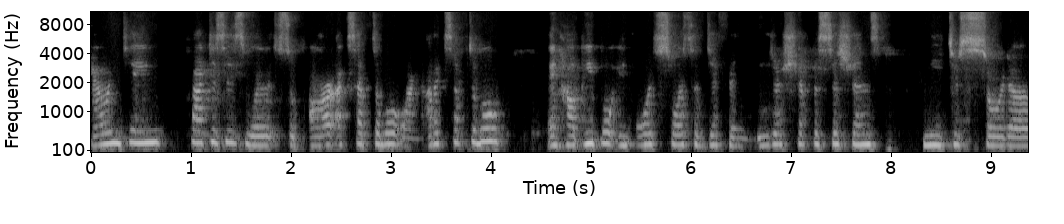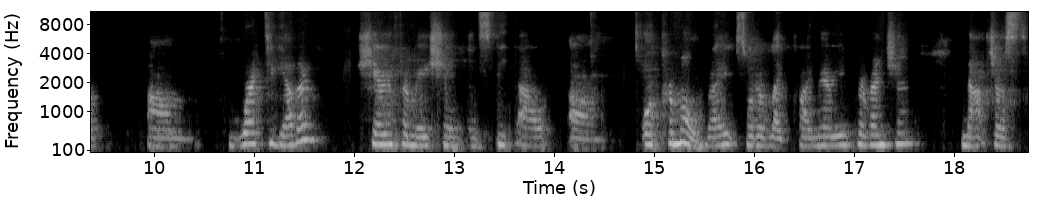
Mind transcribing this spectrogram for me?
parenting practices were so are acceptable or not acceptable and how people in all sorts of different leadership positions need to sort of um, work together, share information and speak out um, or promote, right? Sort of like primary prevention, not just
